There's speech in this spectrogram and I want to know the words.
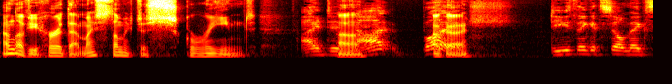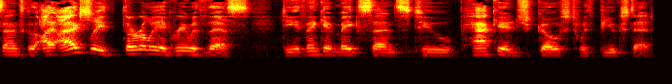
I don't know if you heard that. My stomach just screamed. I did not, but Uh, Okay. do you think it still makes sense? Because I, I actually thoroughly agree with this. Do you think it makes sense to package Ghost with Bjugstad?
